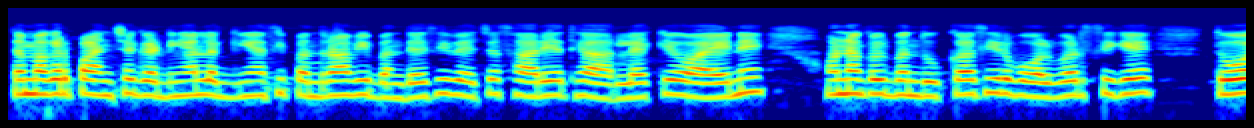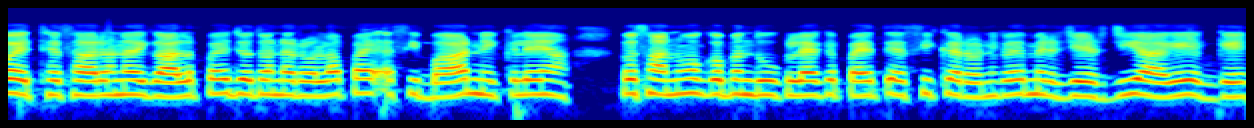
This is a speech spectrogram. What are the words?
ਤੇ ਮਗਰ ਪੰਜ ਛੇ ਗੱਡੀਆਂ ਲੱਗੀਆਂ ਸੀ 15 20 ਬੰਦੇ ਸੀ ਵਿੱਚ, ਸਾਰੇ ਹਥਿਆਰ ਲੈ ਕੇ ਉਹ ਆਏ ਨੇ। ਉਹਨਾਂ ਕੋਲ ਬੰਦੂਕਾਂ ਸੀ ਰਿਵਾਲਵਰ ਸੀਗੇ ਤੇ ਉਹ ਇੱਥੇ ਸਾਰੇ ਉਹਨਾਂ ਦੇ ਗੱਲ ਪਏ। ਜਦੋਂ ਉਹਨਾਂ ਰੋਲਾ ਪਾਏ ਅਸੀਂ ਬਾਹਰ ਨਿਕਲੇ ਆ ਤੇ ਸਾਨੂੰ ਅੱਗੋਂ ਬੰਦੂਕ ਲੈ ਕੇ ਪਏ ਤੇ ਅਸੀਂ ਘਰੋਂ ਨਿਕਲੇ। ਮੇਰੇ ਜੇਠ ਜੀ ਆ ਗਏ ਅੱਗੇ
